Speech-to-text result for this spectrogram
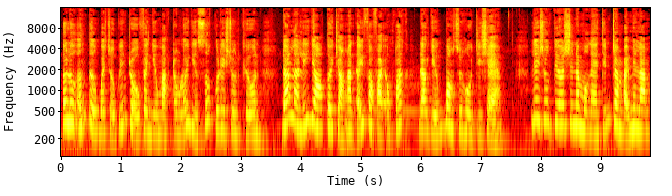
Tôi luôn ấn tượng bởi sự quyến rũ về nhiều mặt trong lối diễn xuất của Lee Sun Kyun. Đó là lý do tôi chọn anh ấy vào vai ông Park, đạo diễn Bong Joon-ho chia sẻ. Lee Sung Kyun sinh năm 1975,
